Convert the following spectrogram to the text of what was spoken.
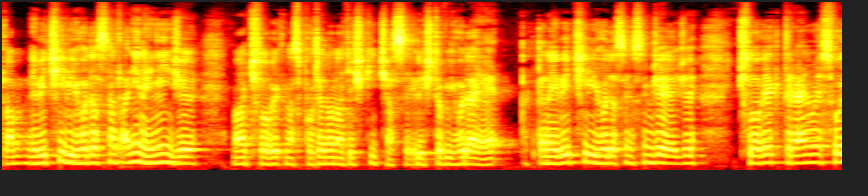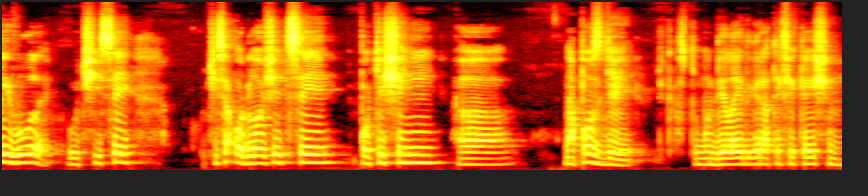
Tam největší výhoda snad ani není, že má člověk naspořeno na těžký časy. Když to výhoda je, tak ta největší výhoda si myslím, že je, že člověk trénuje svoji vůli. Učí, si, učí se odložit si potěšení uh, na později. Říká tomu delayed gratification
